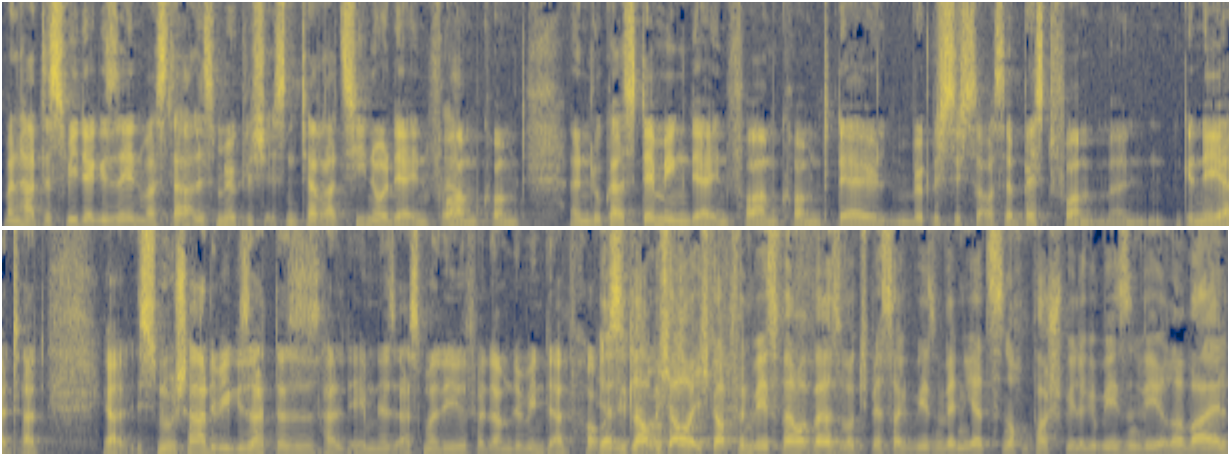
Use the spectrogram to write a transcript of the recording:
man hat es wieder gesehen, was da ja. alles möglich ist. Ein Terrazino, der in Form ja. kommt, ein Lukas Demming, der in Form kommt, der wirklich sich so aus der Bestform äh, genähert hat. Ja, ist nur schade, wie gesagt, dass es halt eben jetzt erstmal die verdammte Winterpause Ja, das glaube ich auch. Ich glaube, für den WSV wäre es wirklich besser gewesen, wenn jetzt noch ein paar Spiele gewesen wäre, weil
